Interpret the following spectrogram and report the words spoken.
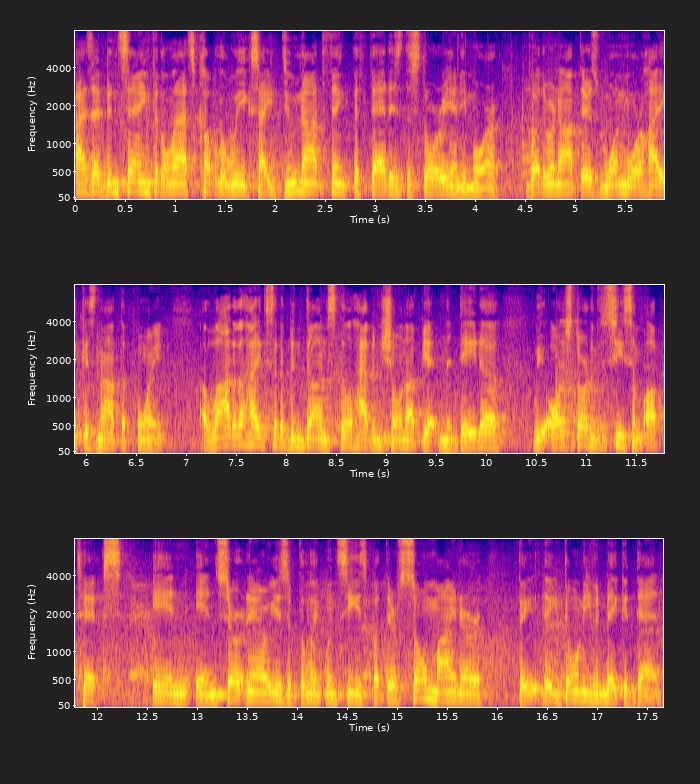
As I've been saying for the last couple of weeks, I do not think the Fed is the story anymore. Whether or not there's one more hike is not the point. A lot of the hikes that have been done still haven't shown up yet in the data. We are starting to see some upticks in, in certain areas of delinquencies, but they're so minor they, they don't even make a dent.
